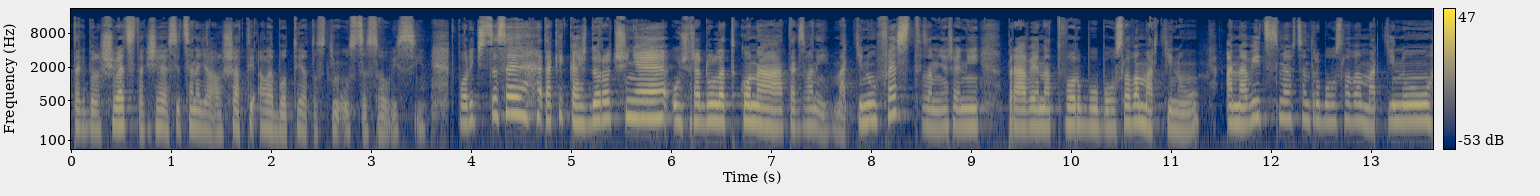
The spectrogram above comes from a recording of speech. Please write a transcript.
tak byl švec, takže sice nedělal šaty, ale boty a to s tím úzce souvisí. V Poličce se taky každoročně už řadu let koná takzvaný Martinů fest, zaměřený právě na tvorbu Bohuslava Martinu. A navíc jsme v Centru Bohuslava Martinu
